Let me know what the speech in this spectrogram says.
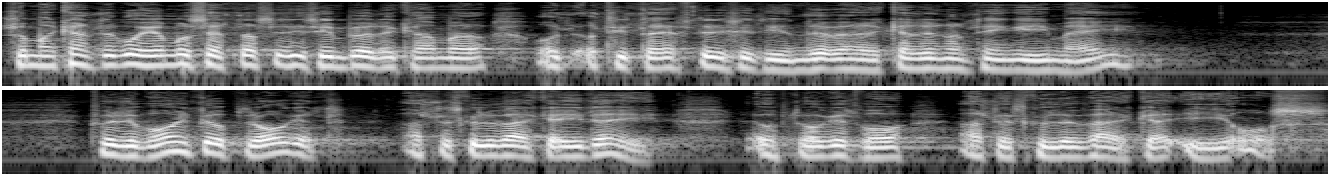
Så man kan inte gå hem och sätta sig i sin bönekammare och, och titta efter i sitt inre, verkar det någonting i mig? För det var inte uppdraget att det skulle verka i dig. Uppdraget var att det skulle verka i oss.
